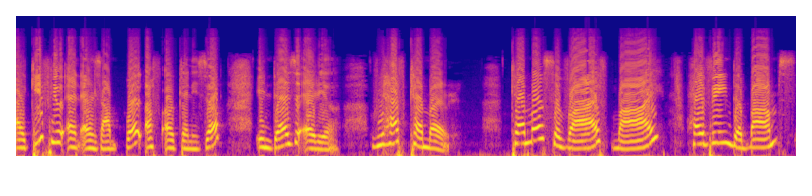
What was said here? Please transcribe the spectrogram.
I give you an example of organism in desert area. We have camel. Camel survive by having the bumps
